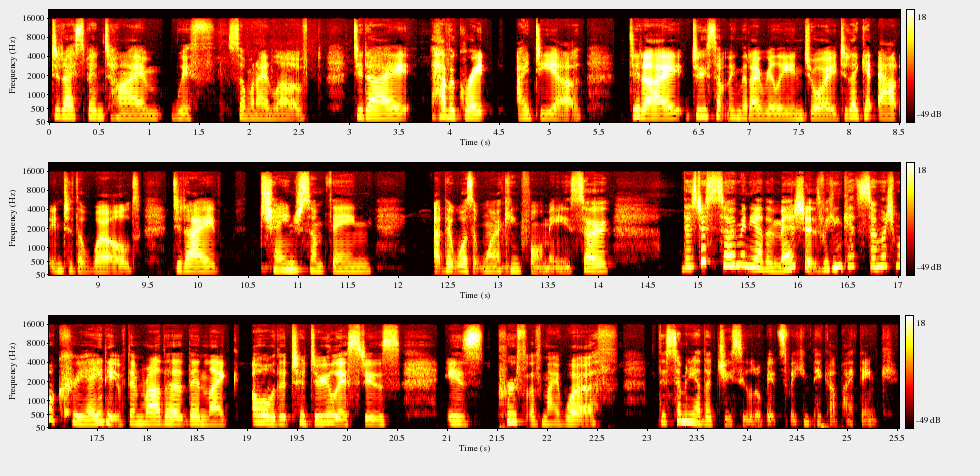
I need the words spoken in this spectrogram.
Did I spend time with someone I loved? Did I have a great idea? Did I do something that I really enjoy? Did I get out into the world? Did I change something uh, that wasn't working for me? So, there's just so many other measures. We can get so much more creative than rather than like, oh, the to-do list is is proof of my worth. There's so many other juicy little bits we can pick up, I think.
